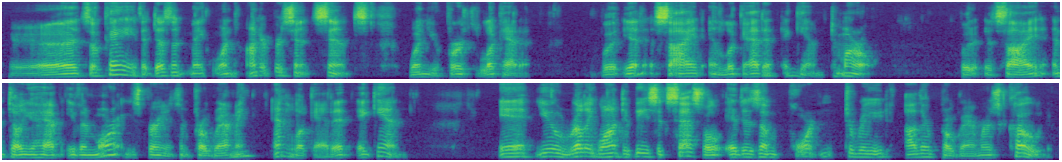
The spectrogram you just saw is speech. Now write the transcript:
It's okay if it doesn't make 100% sense when you first look at it. Put it aside and look at it again tomorrow. Put it aside until you have even more experience in programming and look at it again. If you really want to be successful, it is important to read other programmers' code.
